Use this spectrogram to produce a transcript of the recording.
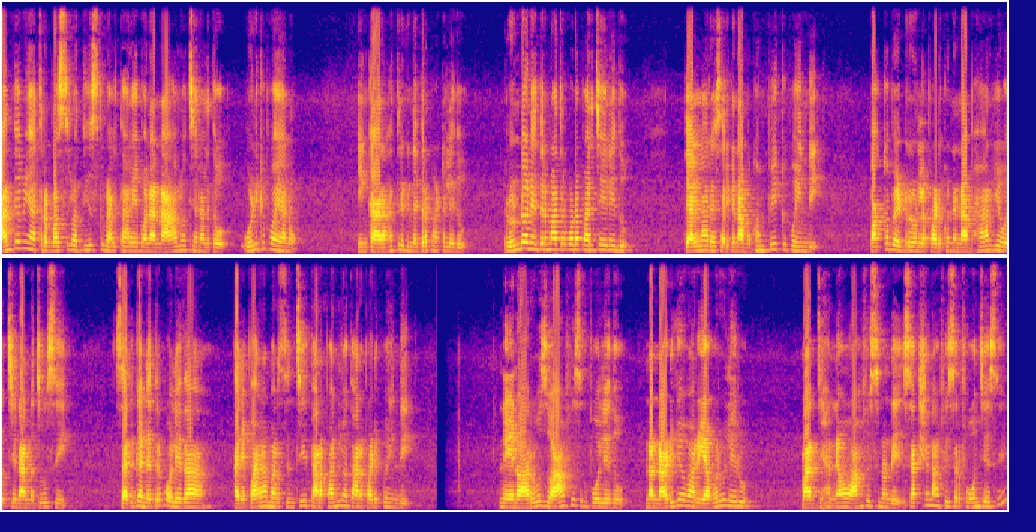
అంతిమయాత్ర బస్సులో తీసుకువెళ్తారేమోనన్న ఆలోచనలతో వణికిపోయాను. ఇంకా రాత్రికి నిద్ర పట్టలేదు. రెండో నిద్ర మాత్రం కూడా పనిచేయలేదు తెల్లారేసరికి నా ముఖం పీక్కిపోయింది. పక్క బెడ్రూమ్లో పడుకున్న నా భార్య వచ్చి నన్ను చూసి సరిగ్గా నిద్రపోలేదా? అని పరామర్శించి తన పనిలో తాను పడిపోయింది. నేను ఆ రోజు ఆఫీసుకు పోలేదు. నన్ను అడిగేవారు ఎవరూ లేరు. మధ్యాహ్నం ఆఫీస్ నుండి సెక్షన్ ఆఫీసర్ ఫోన్ చేసి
